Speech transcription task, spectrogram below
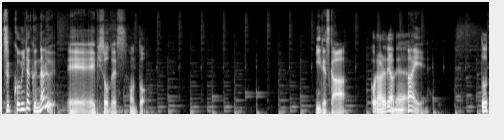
突っ込みたくなる、えーエピソードです。本当いいですか？これあれだよね。はい。どっ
